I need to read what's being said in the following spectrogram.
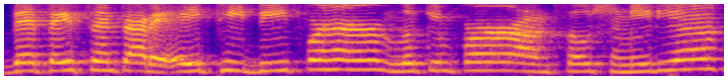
that they sent out an APB for her, looking for her on social media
